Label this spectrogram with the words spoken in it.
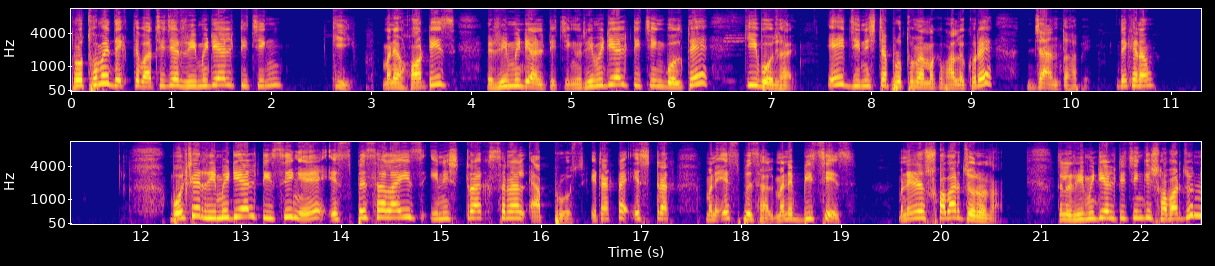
প্রথমে দেখতে পাচ্ছি যে রিমিডিয়াল টিচিং কি? মানে what is remedial teaching remedial teaching বলতে কি বোঝায়? এই জিনিসটা প্রথমে আমাকে ভালো করে জানতে হবে। দেখে নাও। বলছে রিমিডিয়াল টিচিংয়ে স্পেশালাইজ ইনস্ট্রাকশনাল অ্যাপ্রোচ এটা একটা স্ট্রাক মানে স্পেশাল মানে বিশেষ মানে এটা সবার জন্য না। তাহলে রিমিডিয়াল টিচিং কি সবার জন্য?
